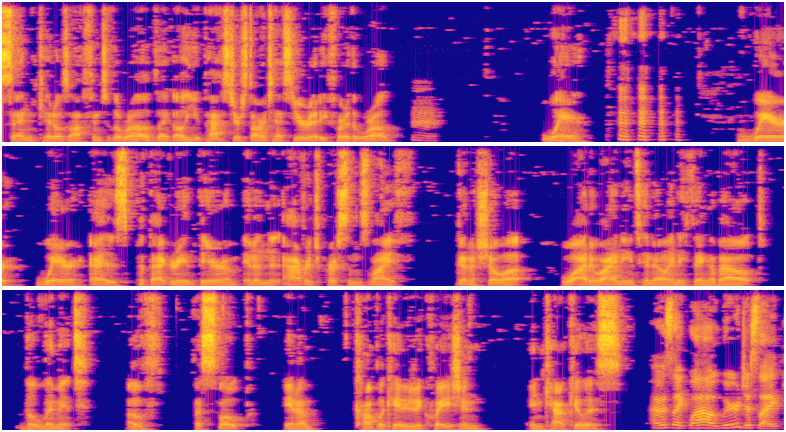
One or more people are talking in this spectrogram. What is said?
send kiddos off into the world. Like, oh, you passed your STAAR test. You're ready for the world. Mm. Where? where where as Pythagorean theorem in an average person's life gonna show up? Why do I need to know anything about the limit of a slope in a complicated equation in calculus? I was like, wow, we were just like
